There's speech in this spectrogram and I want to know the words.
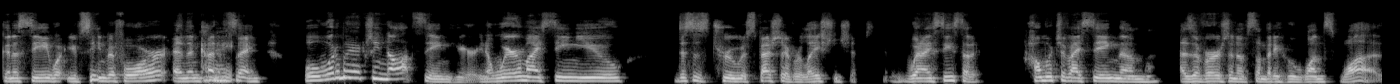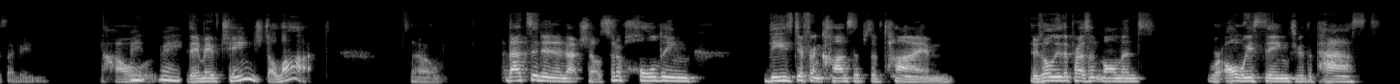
going to see what you've seen before and then kind right. of saying, well, what am I actually not seeing here? You know, where am I seeing you? This is true, especially of relationships. When I see somebody, how much am I seeing them as a version of somebody who once was? I mean, how right, right. they may have changed a lot. So that's it in a nutshell. Sort of holding these different concepts of time. There's only the present moment. We're always seeing through the past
